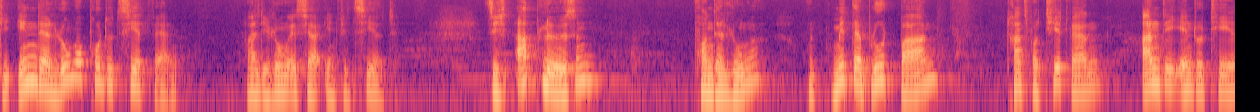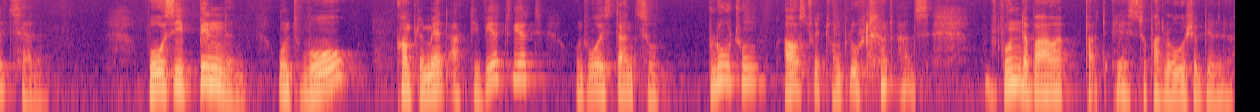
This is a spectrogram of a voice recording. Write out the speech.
die in der Lunge produziert werden, weil die Lunge ist ja infiziert, sich ablösen von der Lunge und mit der Blutbahn transportiert werden an die Endothelzellen wo sie binden und wo Komplement aktiviert wird und wo es dann zur Blutung, Austritt von Blut und ans wunderbare histopathologische Bilder.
